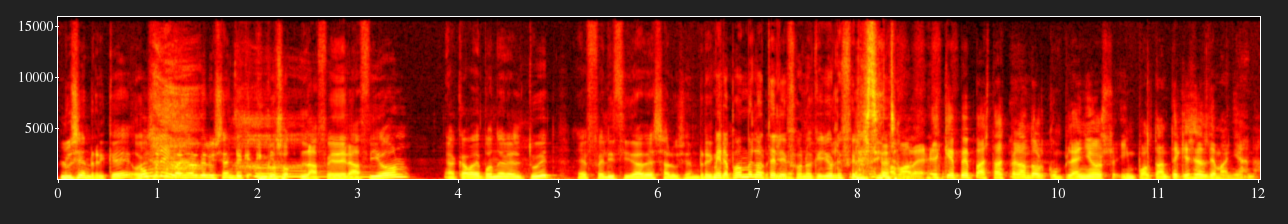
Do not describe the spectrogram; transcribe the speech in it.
Luis Enrique, hoy es el de Luis Enrique. Incluso la federación acaba de poner el tuit, eh, felicidades a Luis Enrique. Mira, pónmelo a Martínez. teléfono, que yo le felicito. Vamos a ver, es que Pepa está esperando el cumpleaños importante que es el de mañana.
